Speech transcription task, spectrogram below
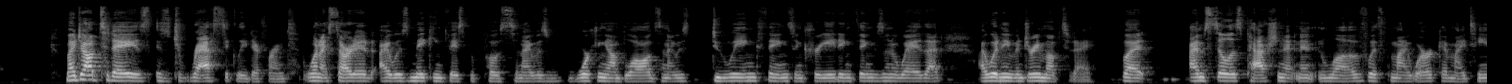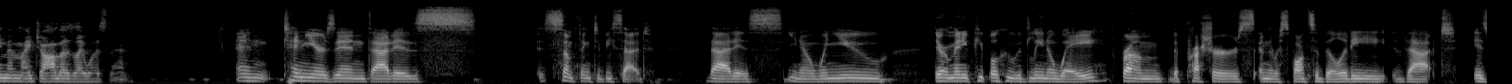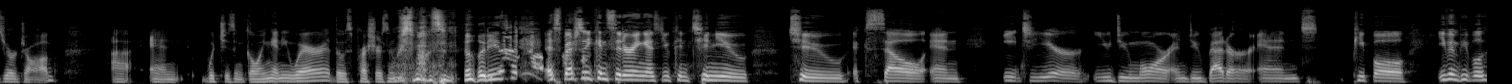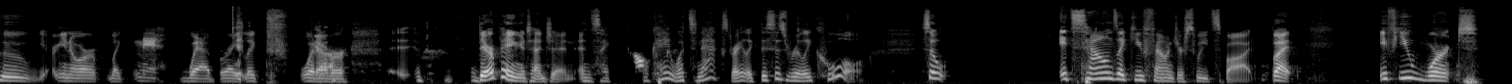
my job today is is drastically different. When I started, I was making Facebook posts and I was working on blogs and I was doing things and creating things in a way that I wouldn't even dream of today. But I'm still as passionate and in love with my work and my team and my job as I was then. And 10 years in, that is something to be said. That is, you know, when you there are many people who would lean away from the pressures and the responsibility that is your job. Uh, and which isn't going anywhere, those pressures and responsibilities, especially considering as you continue to excel and each year you do more and do better. And people, even people who, you know, are like, meh, web, right? Like, pff, whatever, yeah. they're paying attention. And it's like, okay, what's next, right? Like, this is really cool. So it sounds like you found your sweet spot, but if you weren't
